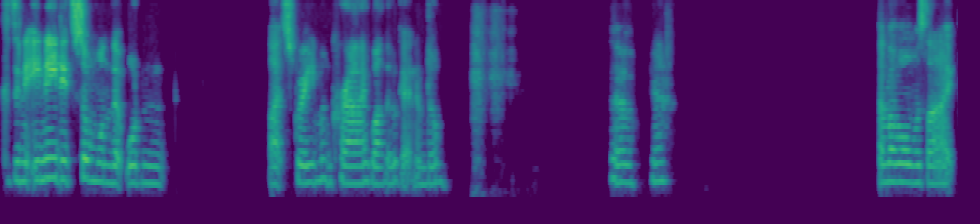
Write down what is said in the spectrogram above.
because he needed someone that wouldn't like scream and cry while they were getting them done. So yeah. And my mom was like,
